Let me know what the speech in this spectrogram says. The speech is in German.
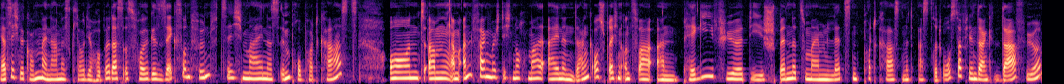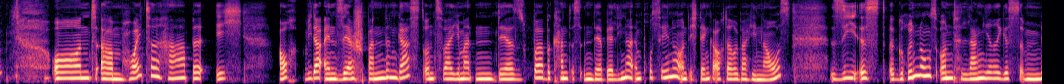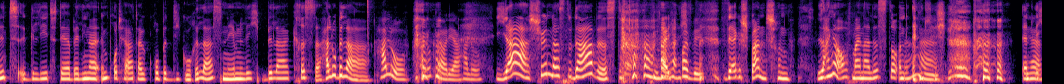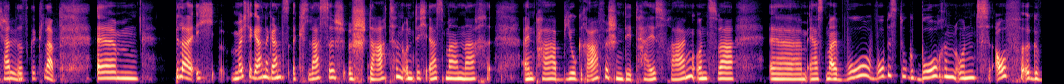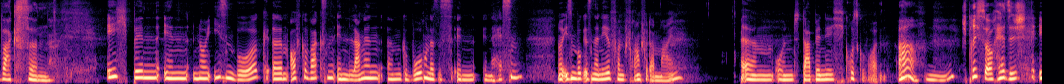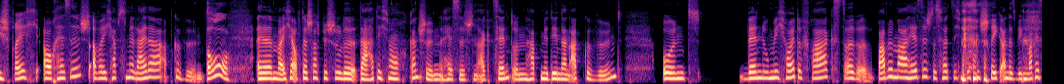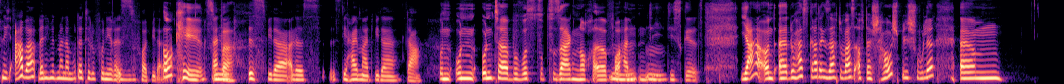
Herzlich willkommen, mein Name ist Claudia Hoppe. Das ist Folge 56 meines Impro-Podcasts. Und ähm, am Anfang möchte ich nochmal einen Dank aussprechen und zwar an Peggy für die Spende zu meinem letzten Podcast mit Astrid Oster. Vielen Dank dafür. Und ähm, heute habe ich auch wieder einen sehr spannenden Gast und zwar jemanden, der super bekannt ist in der Berliner Impro-Szene und ich denke auch darüber hinaus. Sie ist Gründungs- und langjähriges Mitglied der Berliner Impro-Theatergruppe Die Gorillas, nämlich Billa Christe. Hallo Billa. Hallo, hallo Claudia, hallo. Ja, schön, dass du da bist. Ja, ich freue mich. Sehr gespannt, schon lange auf meiner Liste und ah. endlich, endlich ja, hat es geklappt. Ähm, Billa, ich möchte gerne ganz klassisch starten und dich erstmal nach ein paar biografischen Details fragen. Und zwar ähm, erstmal, wo, wo bist du geboren und aufgewachsen? Ich bin in Neu-Isenburg ähm, aufgewachsen, in Langen ähm, geboren, das ist in, in Hessen. Neu-Isenburg ist in der Nähe von Frankfurt am Main. Ähm, und da bin ich groß geworden. Ah, mhm. sprichst du auch Hessisch? Ich spreche auch Hessisch, aber ich habe es mir leider abgewöhnt. Oh. Ähm, weil ich ja auf der Schauspielschule, da hatte ich noch ganz schön hessischen Akzent und habe mir den dann abgewöhnt. Und wenn du mich heute fragst, äh, babbel mal hessisch, das hört sich ein bisschen schräg an, deswegen mache ich es nicht. Aber wenn ich mit meiner Mutter telefoniere, ist es sofort wieder da. Okay, super. Dann ist wieder alles, ist die Heimat wieder da un, un, unterbewusst sozusagen noch äh, vorhanden, mm, die, mhm. die Skills. Ja, und äh, du hast gerade gesagt, du warst auf der Schauspielschule. Ähm,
